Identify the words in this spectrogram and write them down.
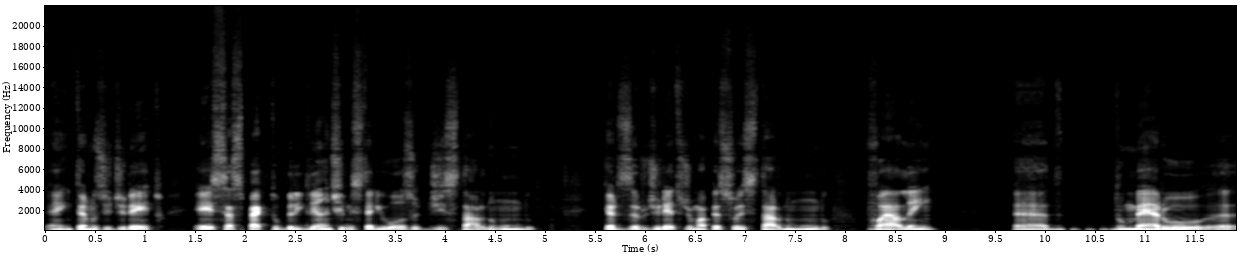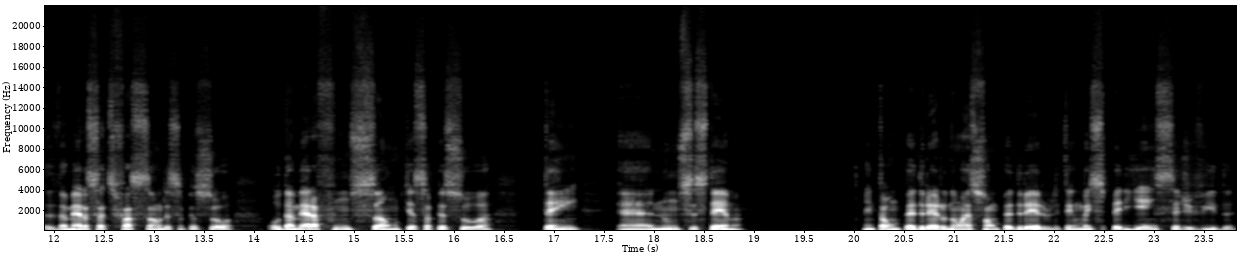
é, em termos de direito, é esse aspecto brilhante e misterioso de estar no mundo. Quer dizer, o direito de uma pessoa estar no mundo vai além é, do mero da mera satisfação dessa pessoa ou da mera função que essa pessoa tem num sistema. Então, um pedreiro não é só um pedreiro, ele tem uma experiência de vida,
